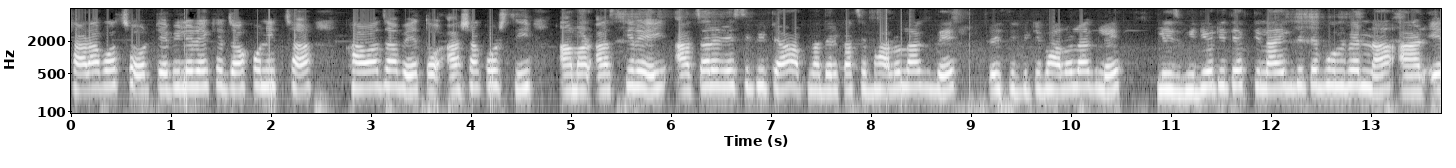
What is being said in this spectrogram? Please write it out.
সারা বছর টেবিলে রেখে যখন ইচ্ছা খাওয়া যাবে, তো আশা করছি আমার আজকের এই আচারের রেসিপিটা আপনাদের কাছে ভালো লাগবে। রেসিপিটি ভালো লাগলে প্লিজ ভিডিওটিতে একটি লাইক দিতে ভুলবেন না। আর এ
